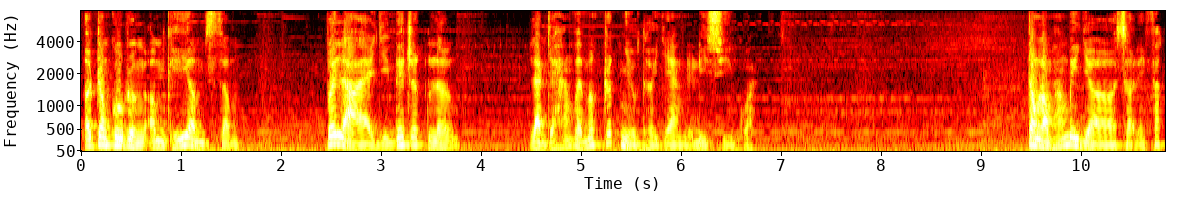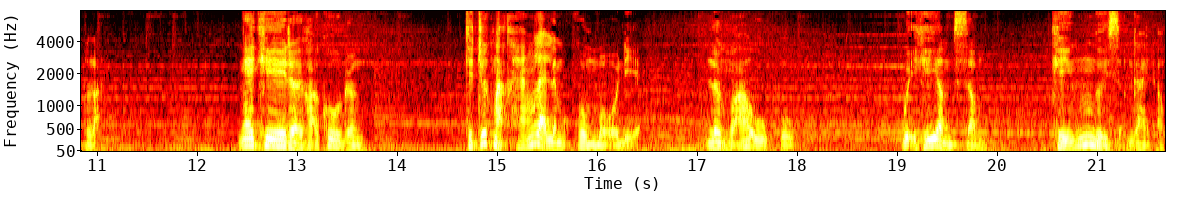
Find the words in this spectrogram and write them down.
Ở trong khu rừng âm khí âm sầm Với lại diện tích rất lớn làm cho hắn phải mất rất nhiều thời gian để đi xuyên qua. Trong lòng hắn bây giờ sợ đến phát lạnh. Ngay khi rời khỏi khu rừng, Thì trước mặt hắn lại là một vùng mộ địa Lân hỏa u u. Quỷ khí âm sầm Khiến người sởn gai ốc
